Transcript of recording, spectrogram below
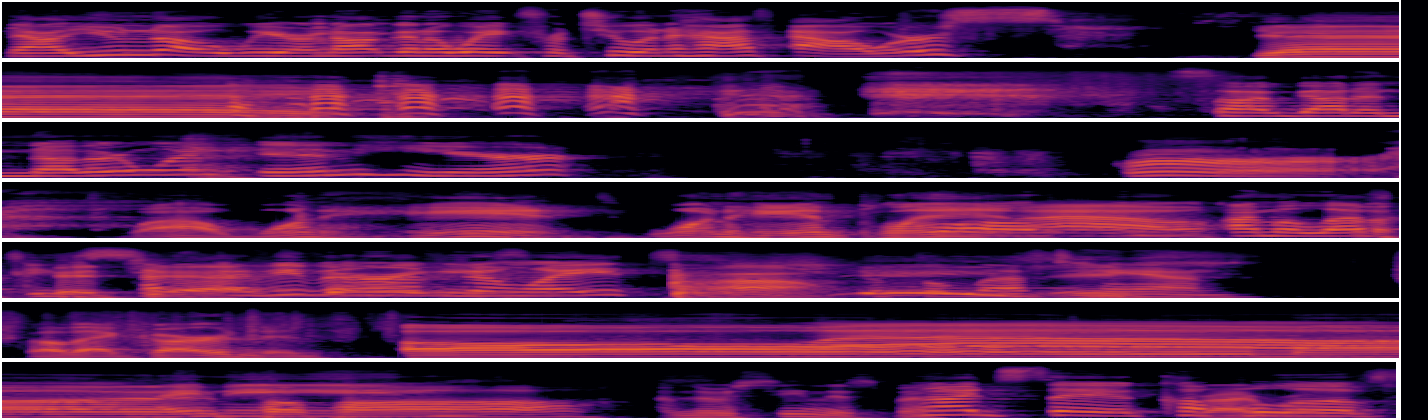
Now you know we are not gonna wait for two and a half hours. Yay! So I've got another one in here. Wow, one hand, one hand plan. Well, Wow. I'm, I'm a lefty. Look at so that. Have you been very lifting easy weights? wow. with the left Jeez. hand. All that gardening. Oh Wow. my I mean- papa. I've never seen this And method. I'd say a couple of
